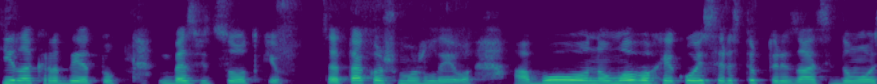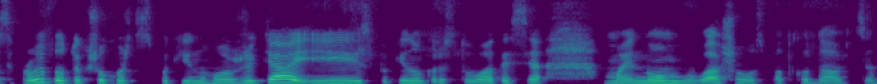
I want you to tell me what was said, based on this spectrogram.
тіла кредиту без відсотків. Це також можливо. Або на умовах якоїсь реструктуризації домовитися про виплату, якщо хочете спокійного життя і спокійно користуватися майном вашого спадкодавця.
